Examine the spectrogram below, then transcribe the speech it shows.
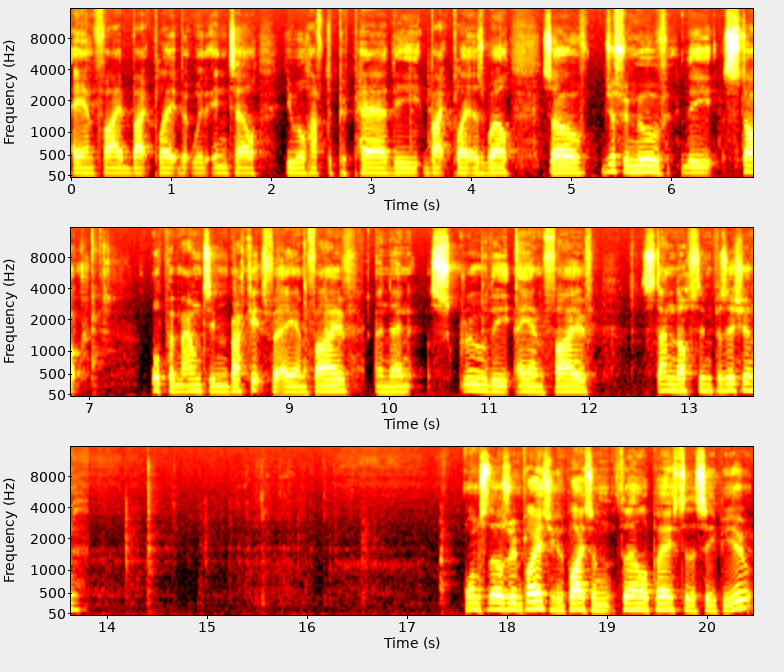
AM5 backplate, but with Intel, you will have to prepare the backplate as well. So just remove the stock upper mounting brackets for AM5 and then screw the AM5 standoffs in position. Once those are in place you can apply some thermal paste to the CPU.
